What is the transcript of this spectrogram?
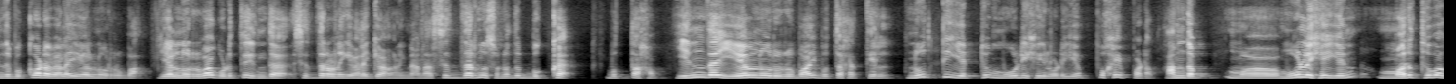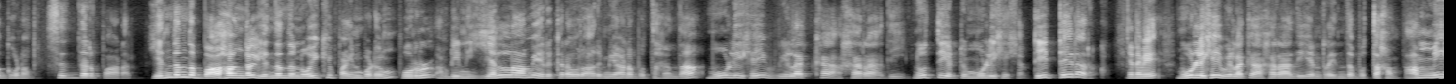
இந்த புக்கோட விலை எழுநூறு ரூபாய் கொடுத்து இந்த சித்தரை நீங்கள் விலைக்கு வாங்கினீங்கன்னா நான் சித்தர்னு சொன்னது புக்கை புத்தகம். இந்த ஏழ்நூறு ரூபாய் புத்தகத்தில் நூற்றி எட்டு மூலிகைகளுடைய புகைப்படம். அந்த மூலிகையின் மருத்துவ குணம் சித்தர் பாடல். எந்தெந்த பாகங்கள் எந்தெந்த நோய்க்கு பயன்படும் பொருள் அப்படின்னு எல்லாமே இருக்கிற ஒரு அருமையான புத்தகம் தான் மூலிகை விளக்க அகராதி. நூற்றி எட்டு மூலிகைகள். டீட்டெயிலாக இருக்கும். எனவே மூலிகை விளக்க அகராதி என்ற இந்த புத்தகம் அம்மி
